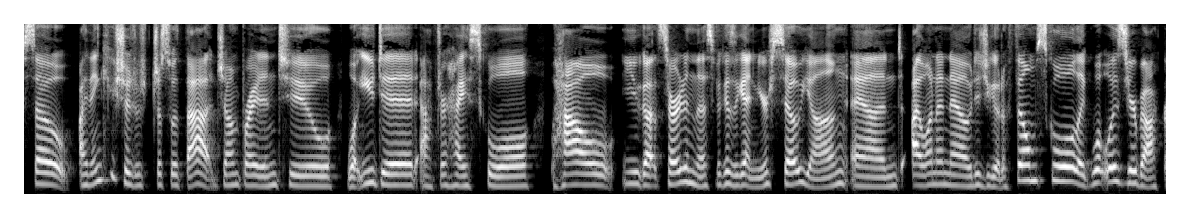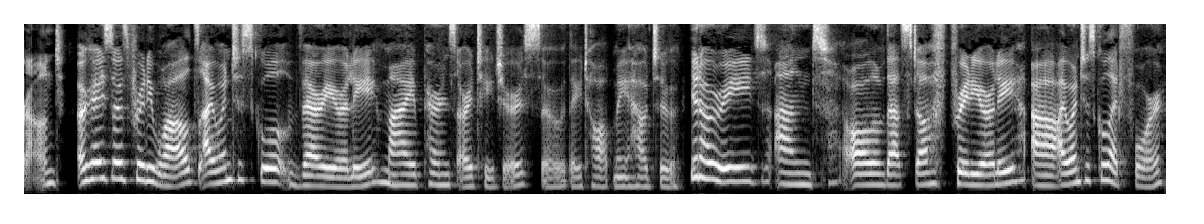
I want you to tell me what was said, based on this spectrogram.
So I think you should just with that jump right into what you did after high school, how you got started in this, because again, you're so young, and I want to know: Did you go to film school? Like, what was your background? Okay, so it's pretty wild. I went to school very early my parents are teachers, so they taught me how to, you know, read and all of that stuff pretty early. Uh, I went to school at four,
